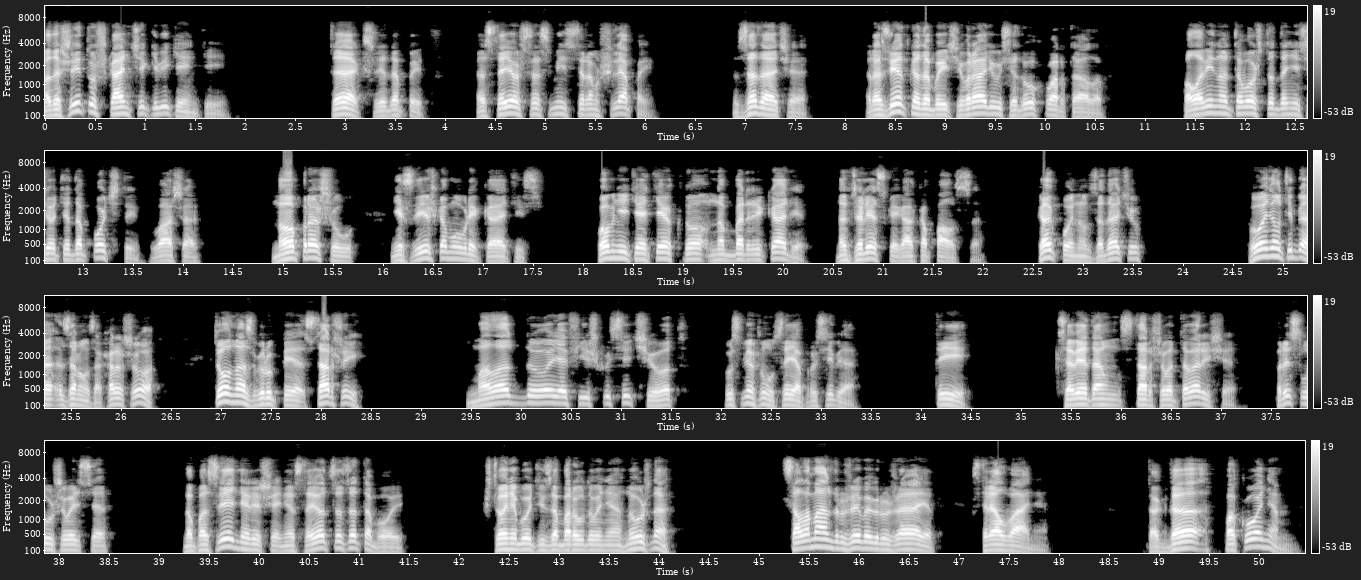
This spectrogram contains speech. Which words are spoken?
Подошли Тушканчик и Викентий. — Так, следопыт, остаешься с мистером Шляпой. Задача — разведка добычи в радиусе двух кварталов. Половина того, что донесете до почты, ваша. Но прошу, не слишком увлекайтесь. Помните о тех, кто на баррикаде над железкой окопался. Как понял задачу? Понял тебя, заноза, хорошо. Кто у нас в группе старший? Молодой, а фишку сечет, усмехнулся я про себя. Ты к советам старшего товарища прислушивайся, но последнее решение остается за тобой. Что-нибудь из оборудования нужно? Саламандр уже выгружает, встрял Ваня. Тогда по коням.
